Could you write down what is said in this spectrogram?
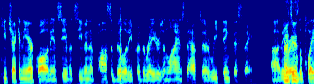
keep checking the air quality and see if it's even a possibility for the Raiders and Lions to have to rethink this thing. Uh, they were able to play.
